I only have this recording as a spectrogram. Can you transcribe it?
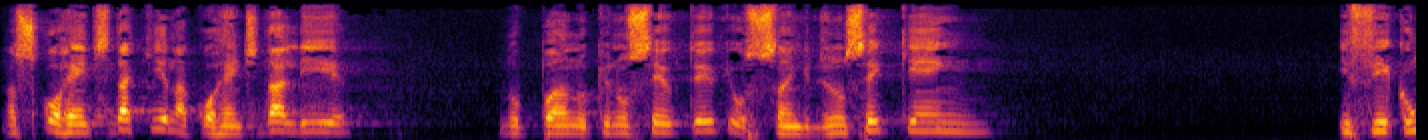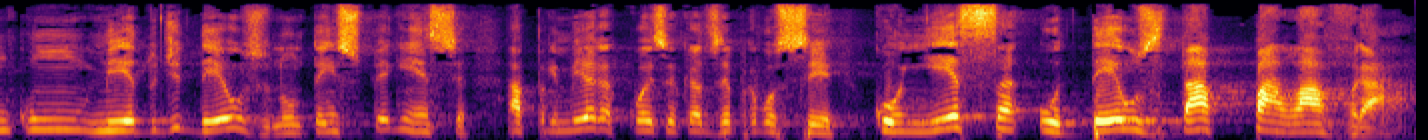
Nas correntes daqui, na corrente dali, no pano que não sei o que, o sangue de não sei quem. E ficam com medo de Deus, não tem experiência. A primeira coisa que eu quero dizer para você: conheça o Deus da palavra.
